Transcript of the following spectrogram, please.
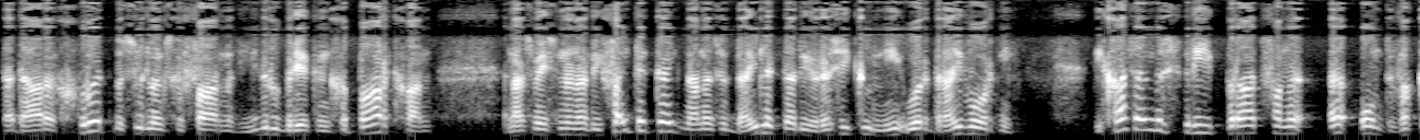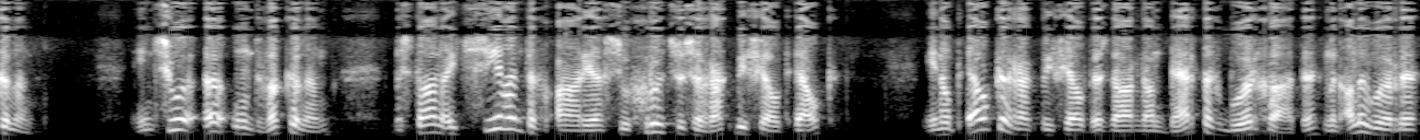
dat daar 'n groot besoedelingsgevaar met hidrobreking gepaard gaan En as mens nou na die feite kyk, dan is dit duidelik dat die risiko nie oordryf word nie. Die gasindustrie praat van 'n 'n ontwikkeling. En so 'n ontwikkeling bestaan uit 70 areas so groot soos 'n rugbyveld elk. En op elke rugbyveld is daar dan 30 boorgate. Met ander woorde,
